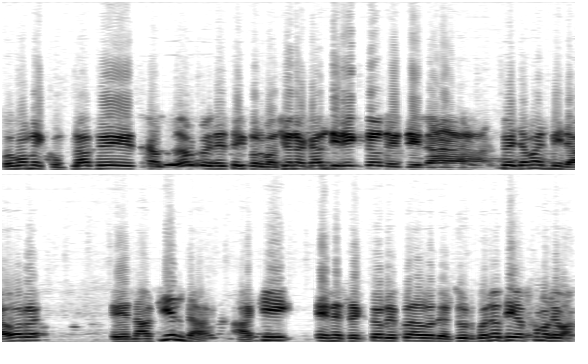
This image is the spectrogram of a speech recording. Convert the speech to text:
¿cómo me complace saludarlo en esta información acá en directo desde la, se llama el Mirador en la hacienda, aquí en el sector de Prado del Sur. Buenos días, ¿cómo le va?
